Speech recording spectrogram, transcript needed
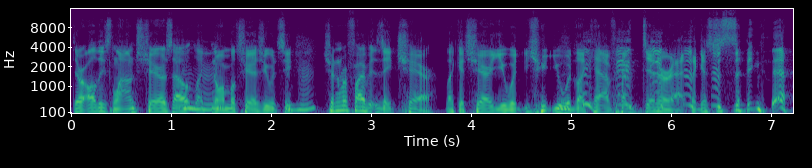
There are all these lounge chairs out, like mm-hmm. normal chairs you would see. Mm-hmm. Chair number five is a chair, like a chair you would you, you would like have have dinner at. Like it's just sitting there.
